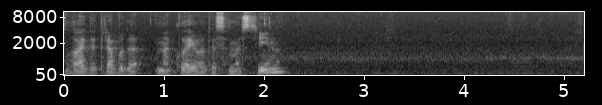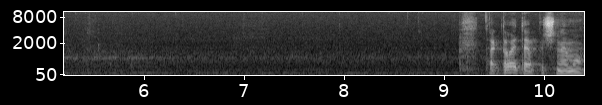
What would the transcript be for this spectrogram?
Лайди треба буде наклеювати самостійно. Так, давайте почнемо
